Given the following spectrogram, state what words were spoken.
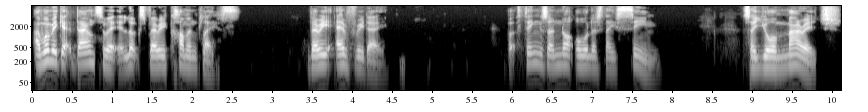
and when we get down to it, it looks very commonplace, very everyday. But things are not all as they seem. So, your marriage,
